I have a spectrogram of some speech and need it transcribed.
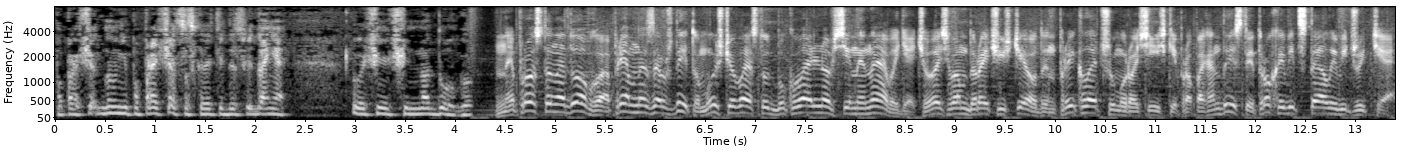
попрощаться, ну не попрощаться, сказать и до свидания очень-очень надолго. Не просто надовго, а прям не завжди, тому що вас тут буквально всі ненавидять. Ось вам, до речі, ще один приклад, чому російські пропагандисти трохи відстали від життя.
